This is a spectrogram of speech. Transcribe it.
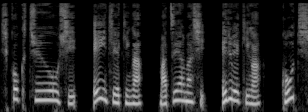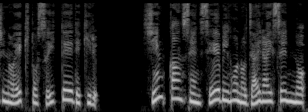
四国中央市、H 駅が松山市、L 駅が高知市の駅と推定できる。新幹線整備後の在来線の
